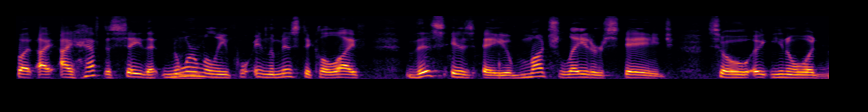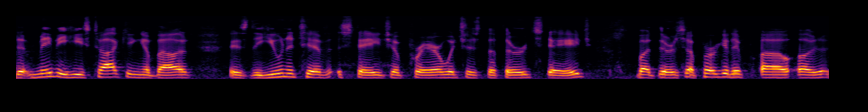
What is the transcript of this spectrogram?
But I, I have to say that normally for, in the mystical life, this is a much later stage. So, uh, you know, what uh, maybe he's talking about is the unitive stage of prayer, which is the third stage. But there's a purgative uh, uh,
